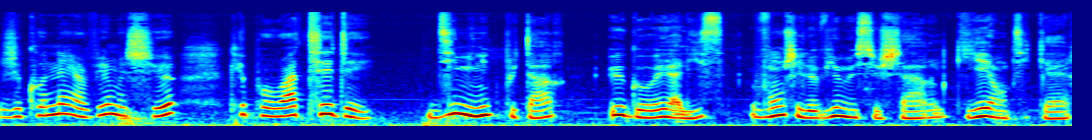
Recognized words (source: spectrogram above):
je connais un vieux monsieur qui pourra t'aider. Dix minutes plus tard, Hugo et Alice vont chez le vieux monsieur Charles qui est antiquaire.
